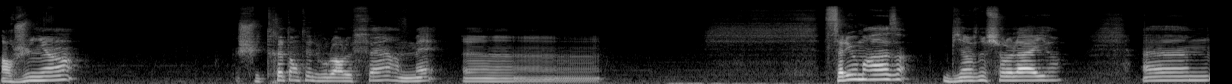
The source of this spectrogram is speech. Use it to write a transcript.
Alors Julien, je suis très tenté de vouloir le faire, mais euh, salut Omraz, bienvenue sur le live. Euh,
